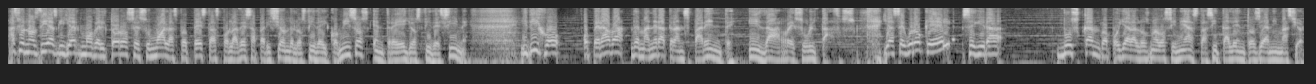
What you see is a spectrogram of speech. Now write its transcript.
Hace unos días Guillermo del Toro se sumó a las protestas por la desaparición de los fideicomisos, entre ellos Fidecine, y dijo operaba de manera transparente y da resultados. Y aseguró que él seguirá buscando apoyar a los nuevos cineastas y talentos de animación.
